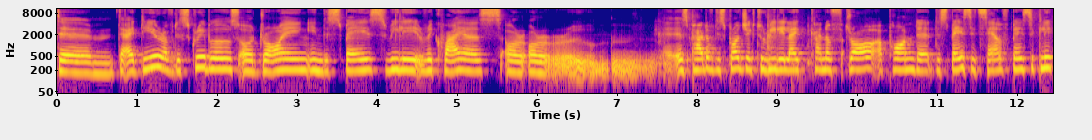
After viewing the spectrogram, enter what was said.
the the idea of the scribbles or drawing in the space really requires, or or um, as part of this project, to really like kind of draw upon the the space itself, basically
